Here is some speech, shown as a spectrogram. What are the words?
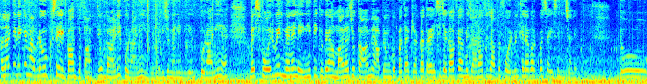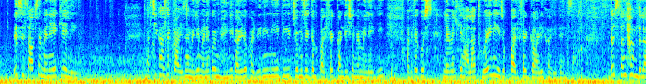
हालाँकि देखिए, मैं आप लोगों से एक बात बताती हूँ। गाड़ी पुरानी है, ये वाली जो मैंने ली है, पुरानी है। बस फोर व्हील मैंने लेनी थी क्योंकि हमारा जो काम है, आप लोगों को पता है ट्रक का तो ऐसी जगह पे हमें जाना होता है जहाँ पे फोर व्हील के अलावा कुछ सही से नहीं चले। तो इस हिसाब से मैंने एक ये ली। अच्छी खासी प्राइस में मिली। मैंने कोई महँगी गाड़ी तो खरीदी नहीं थी जो मुझे एकदम परफेक्ट कंडीशन में मिलेगी। अभी तक उस लेवल की हालात हुए नहीं जो परफेक्ट गाड़ी खरीदे इंसान। बस अलहमदिल्ला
